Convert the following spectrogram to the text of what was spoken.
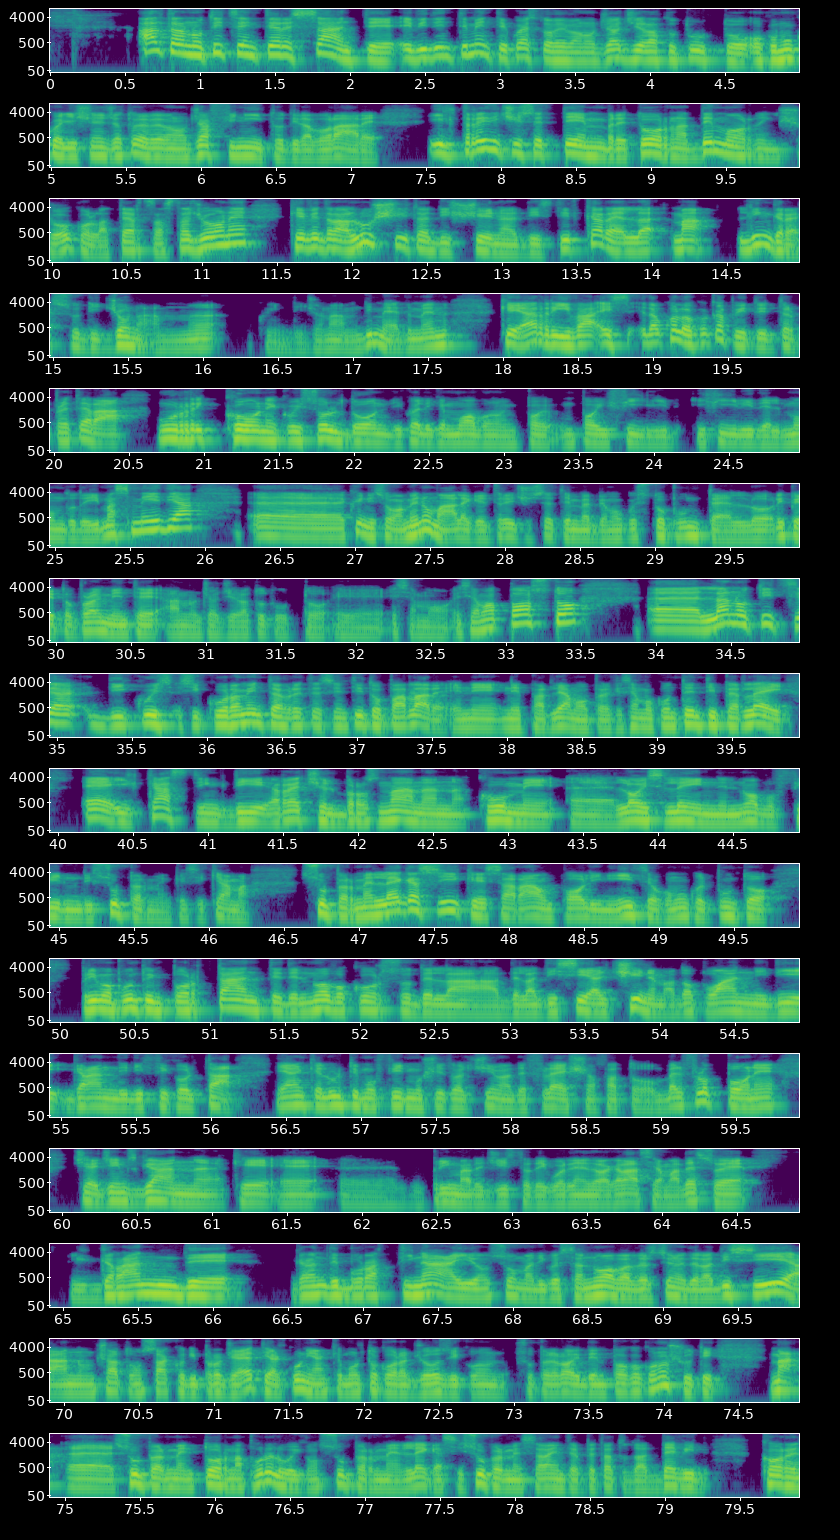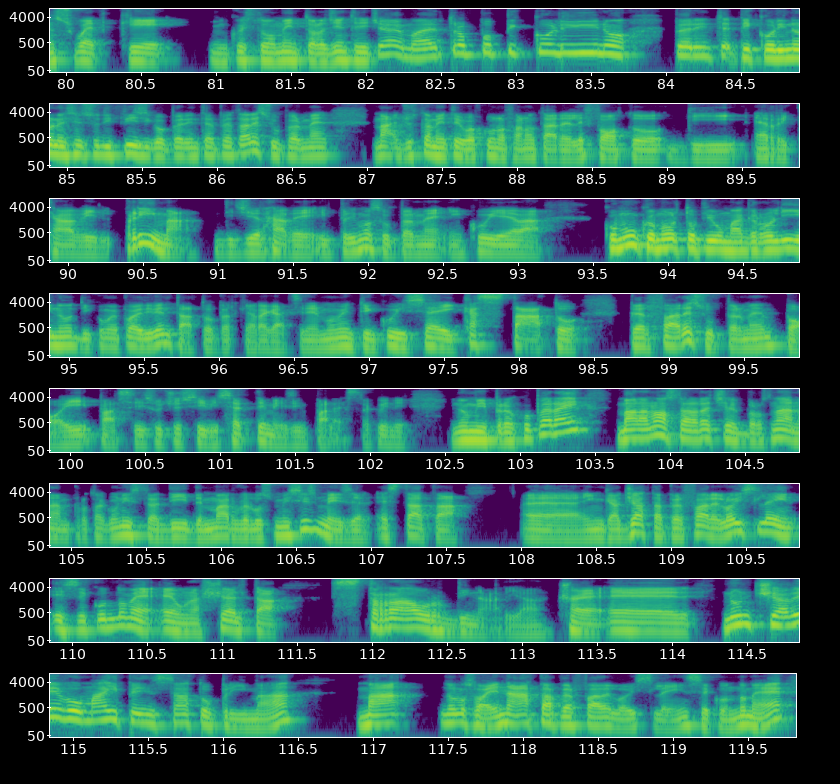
Altra notizia interessante, evidentemente questo avevano già girato tutto o comunque gli sceneggiatori avevano già finito di lavorare. Il 13 settembre torna The Morning Show con la terza stagione che vedrà l'uscita di scena di Steve Carell ma l'ingresso di John Hamm quindi John Hamm di Mad Men, che arriva e, e, da quello che ho capito interpreterà un riccone coi soldoni di quelli che muovono un po', un po i, fili, i, fili, del mondo dei mass media. Eh, quindi insomma, meno male che il 13 settembre abbiamo questo puntello. Ripeto, probabilmente hanno già girato tutto e, e, siamo, e siamo, a posto. Eh, la notizia di cui sicuramente avrete sentito parlare e ne, ne, parliamo perché siamo contenti per lei è il casting di Rachel Brosnanan come eh, Lois Lane nel nuovo film di Superman che si chiama Superman Legacy, che sarà un po' l'inizio, comunque il punto, primo punto importante del nuovo corso della, della DC al cinema, dopo anni di grandi difficoltà e anche l'ultimo film uscito al cinema, The Flash, ha fatto un bel floppone. C'è James Gunn, che è eh, prima regista dei Guardiani della Galassia, ma adesso è il grande grande burattinaio, insomma, di questa nuova versione della DC, ha annunciato un sacco di progetti, alcuni anche molto coraggiosi con supereroi ben poco conosciuti, ma eh, Superman torna pure lui con Superman Legacy. Superman sarà interpretato da David Corenswet che in questo momento la gente dice eh, ma è troppo piccolino, inter- piccolino nel senso di fisico per interpretare Superman, ma giustamente qualcuno fa notare le foto di Henry Cavill prima di girare il primo Superman in cui era comunque molto più magrolino di come poi è diventato, perché ragazzi, nel momento in cui sei castato per fare Superman, poi passi i successivi sette mesi in palestra, quindi non mi preoccuperei, ma la nostra Rachel Brosnanan, protagonista di The Marvelous Mrs. Maisel, è stata eh, ingaggiata per fare Lois Lane e secondo me è una scelta straordinaria, cioè è... non ci avevo mai pensato prima, ma non lo so, è nata per fare Lois Lane, secondo me,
